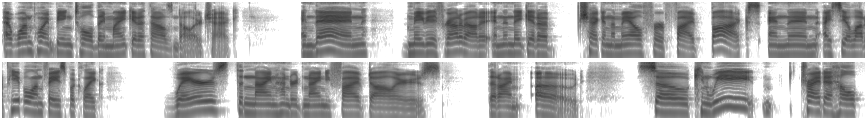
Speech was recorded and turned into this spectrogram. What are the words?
at one point being told they might get a thousand dollar check, and then maybe they forgot about it, and then they get a check in the mail for five bucks, and then I see a lot of people on Facebook like, "Where's the nine hundred ninety five dollars that I'm owed?" So, can we try to help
